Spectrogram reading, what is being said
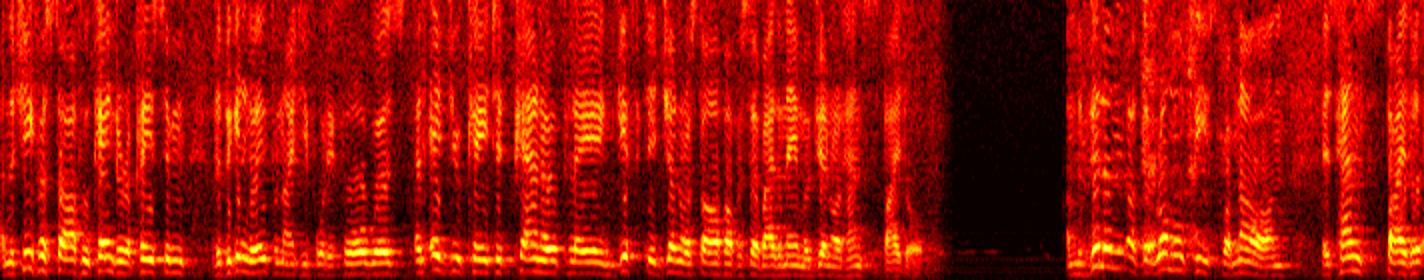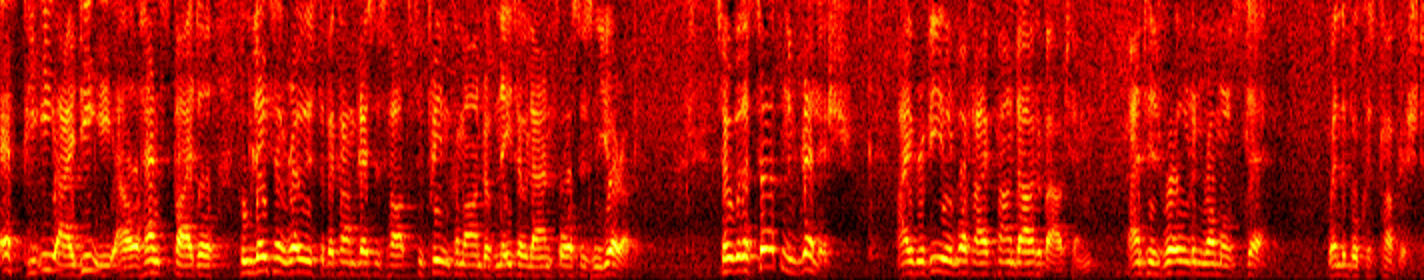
And the chief of staff who came to replace him at the beginning of April 1944 was an educated, piano-playing, gifted general staff officer by the name of General Hans Speidel. And the villain of the Rommel piece from now on is Hans Speidel, S-P-E-I-D-E-L, Hans Speidel, who later rose to become, bless his heart, Supreme Commander of NATO land forces in Europe. So with a certain relish, I revealed what I found out about him and his role in Rommel's death when the book was published.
